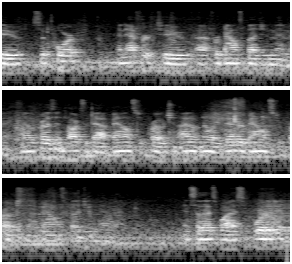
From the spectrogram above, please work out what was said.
to support an effort to, uh, for balanced budget amendment. Now, the president talks about balanced approach, and I don't know a better balanced approach than a balanced budget amendment. And so that's why I supported it.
